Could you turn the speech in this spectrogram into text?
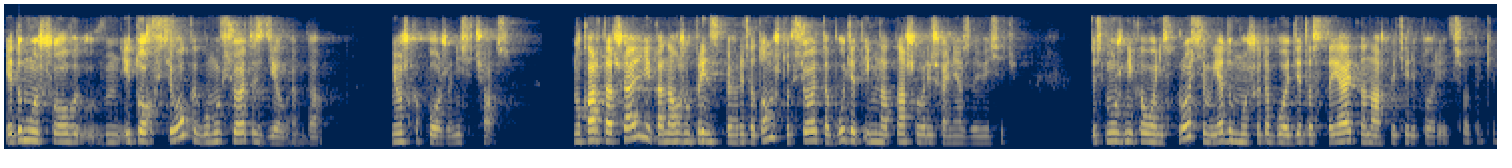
я думаю, что в- в- итог всего, как бы мы все это сделаем, да. Немножко позже, не сейчас. Но карта отшельника, она уже, в принципе, говорит о том, что все это будет именно от нашего решения зависеть. То есть мы уже никого не спросим, и я думаю, что это будет где-то стоять на нашей территории все-таки.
